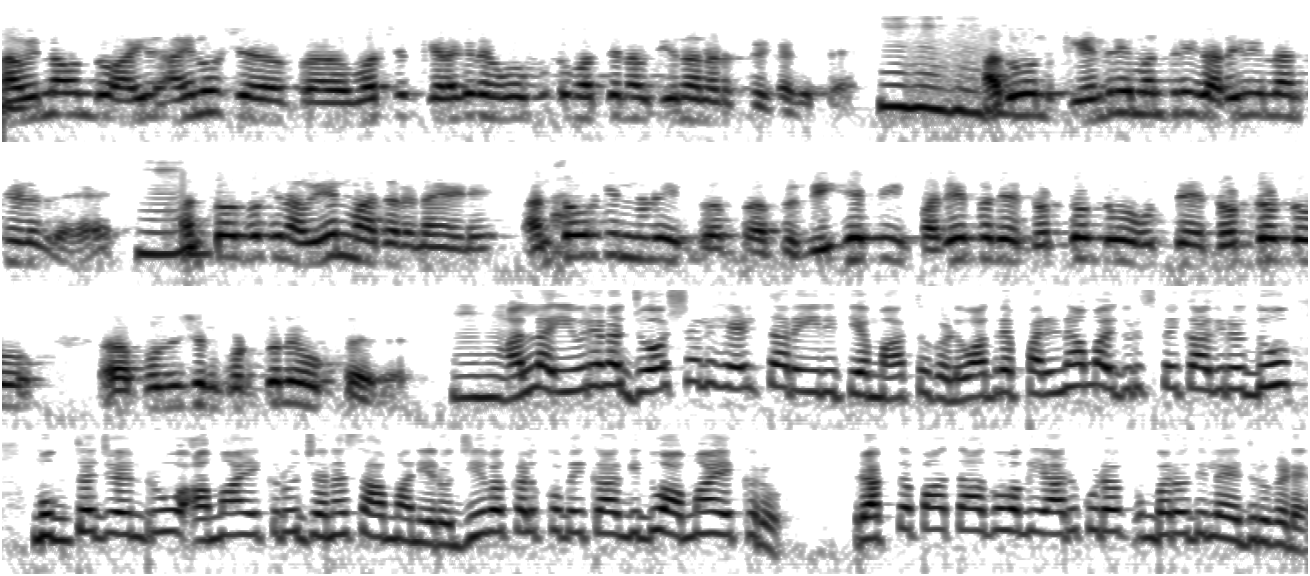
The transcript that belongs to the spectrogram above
ನಾವ್ ಇನ್ನ ಒಂದು ಐನೂರ್ ವರ್ಷದ ಕೆಳಗಡೆ ಹೋಗ್ಬಿಟ್ಟು ಮತ್ತೆ ನಾವು ಜೀವನ ನಡೆಸಬೇಕಾಗುತ್ತೆ. ಅದು ಒಂದು ಕೇಂದ್ರೀಯ ಮಂತ್ರಿಗೆ ಅರಿವಿಲ್ಲ ಅಂತ ಹೇಳಿದ್ರೆ ಅಂತವ್ರ ಬಗ್ಗೆ ನಾವ್ ಏನ್ ಮಾತಾಡೋಣ ಹೇಳಿ? ಅಂತವ್ರಿಗೆ ನೋಡಿ ಬಿಜೆಪಿ ಪದೇ ಪದೇ ದೊಡ್ಡ ದೊಡ್ಡ ಹುದ್ದೆ ದೊಡ್ಡ ದೊಡ್ಡ ಪೊಸಿಷನ್ ಕೊಡ್ತಲೇ ಹೋಗ್ತಾ ಇದೆ. ಹ್ಮ್. ಅಲ್ಲ ಇವರೇನೋ ಜೋಶಲ್ಲಿ ಹೇಳ್ತಾರೆ ಈ ರೀತಿಯ ಮಾತುಗಳು. ಆದ್ರೆ ಪರಿಣಾಮ ಎದುರಿಸಬೇಕಾಗಿರೋದು ಮುಗ್ಧ ಜನರು ಅಮಾಯಕರು ಜನಸಾಮಾನ್ಯರು. ಜೀವ ಕಳ್ಕೋಬೇಕಾಗಿದ್ದು ಅಮಾಯಕರು. ರಕ್ತಪಾತ ಆಗುವಾಗ ಯಾರು ಕೂಡ ಬರೋದಿಲ್ಲ ಎದುರುಗಡೆ.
